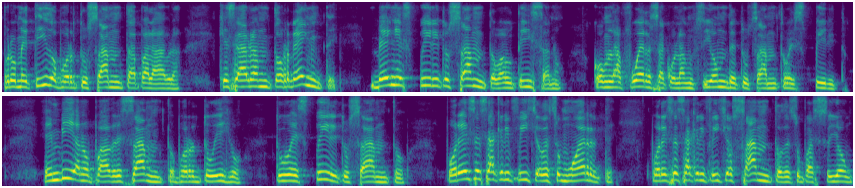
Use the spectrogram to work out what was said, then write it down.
prometidos por tu santa palabra. Que se abran torrentes. Ven Espíritu Santo, bautízanos con la fuerza, con la unción de tu Santo Espíritu. Envíanos, Padre Santo, por tu Hijo, tu Espíritu Santo, por ese sacrificio de su muerte, por ese sacrificio santo de su pasión,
